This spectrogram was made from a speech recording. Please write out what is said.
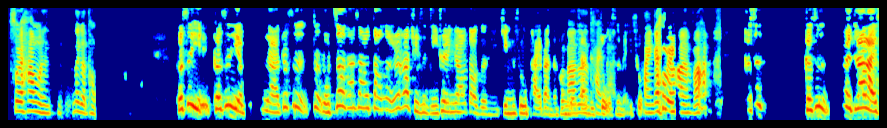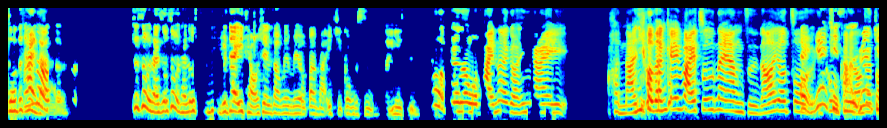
所以他们那个同，可是也可是也不是啊，就是这我知道他是要照那个，因为他其实的确应该要照着你经书排版的风格去做是没错，他应该没办法。可是可是对他来说这太难了。就是我才说，是我才说实力不在一条线上面，没有办法一起共事的意思。那我觉得我排那个应该很难 有人可以排出那样子，然后又做哎、因为其实因为其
